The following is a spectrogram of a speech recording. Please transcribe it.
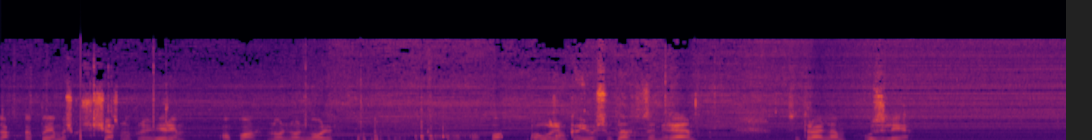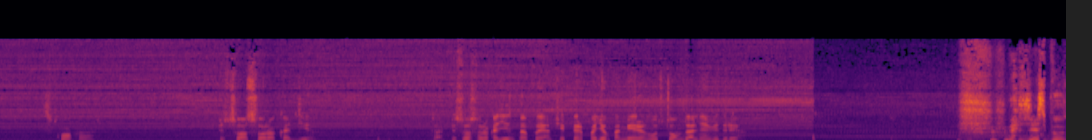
Так, ППМочку сейчас мы проверим. Опа, 000. Опа, положим-ка ее сюда, замеряем в центральном узле. Сколько? 541. Так, 541 ppm. Теперь пойдем померяем вот в том дальнем ведре. Здесь был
